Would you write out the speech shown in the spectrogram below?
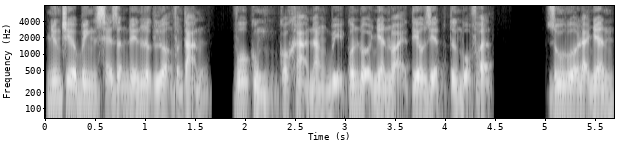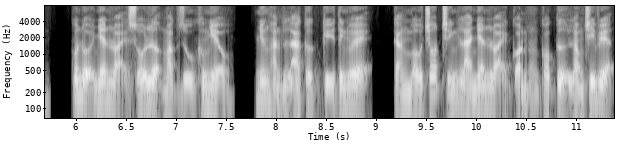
nhưng chia binh sẽ dẫn đến lực lượng phân tán, vô cùng có khả năng bị quân đội nhân loại tiêu diệt từng bộ phận. Dù hứa đại nhân, quân đội nhân loại số lượng mặc dù không nhiều, nhưng hẳn là cực kỳ tinh nhuệ, càng mấu chốt chính là nhân loại còn có cự long chi viện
